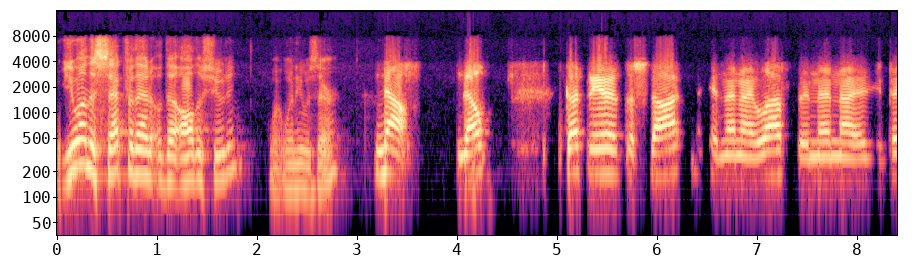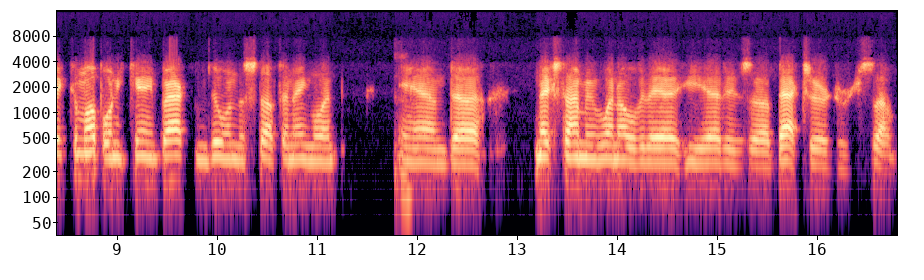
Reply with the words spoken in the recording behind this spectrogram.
Were you on the set for that? The, all the shooting when he was there? No, no. Got there at the start, and then I left, and then I picked him up when he came back from doing the stuff in England. And uh, next time we went over there, he had his uh, back surgery. So.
